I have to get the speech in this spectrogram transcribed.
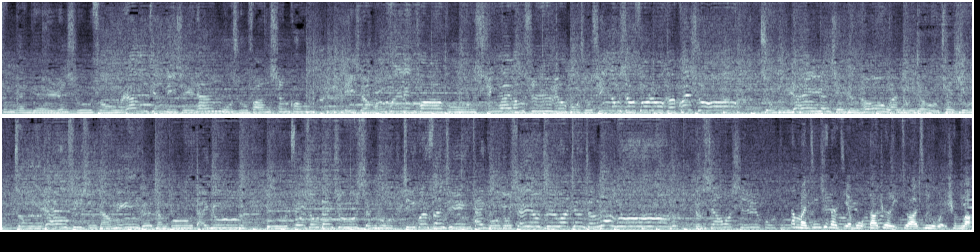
怎敢阅人书？纵然天地虽然，无处放神骨。一将梦回莲花坞，来往事留不住，情浓小锁如何宽恕？纵然人前人后玩弄有权术，纵然欺世盗名何尝不歹毒？不择手段出神物，机关算尽太孤独，谁又知我真正面目？都笑我是糊涂。那么今天的节目到这里就要进入尾声了。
